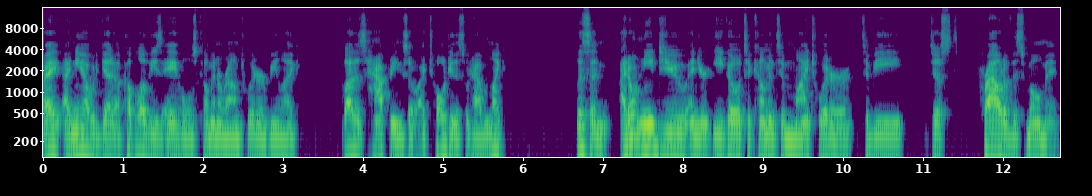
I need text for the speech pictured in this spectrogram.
right, I knew I would get a couple of these a-holes coming around Twitter being like, glad this is happening. So I told you this would happen. I'm like, listen, I don't need you and your ego to come into my Twitter to be just proud of this moment.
